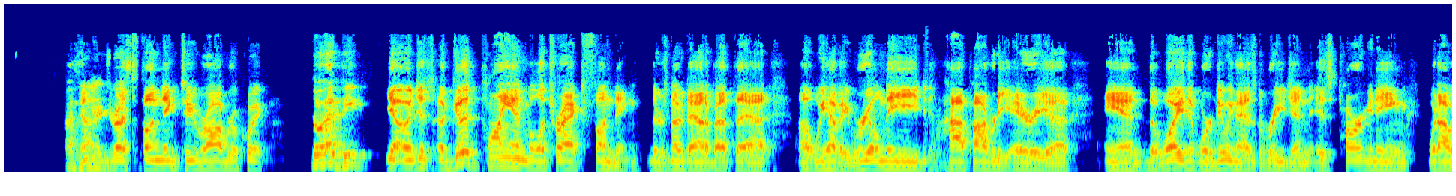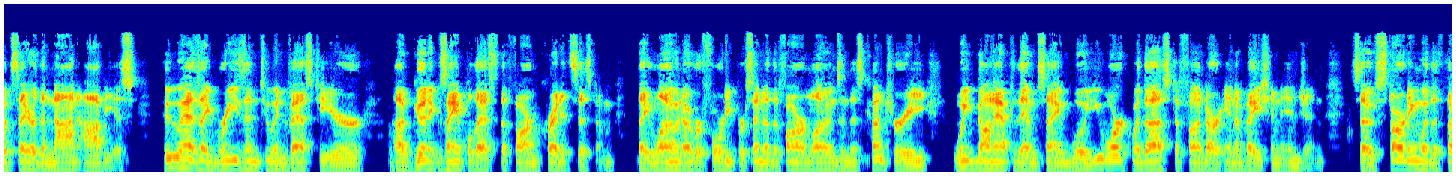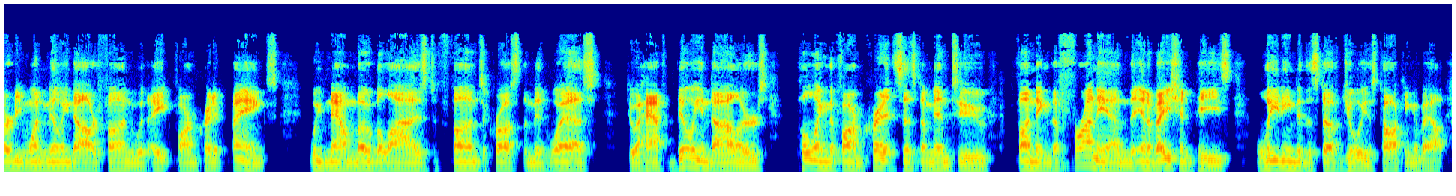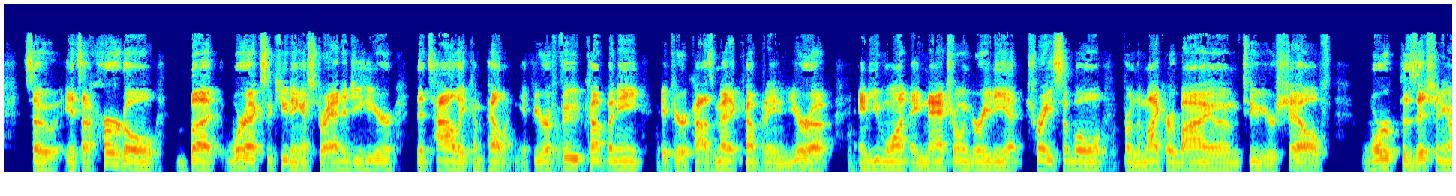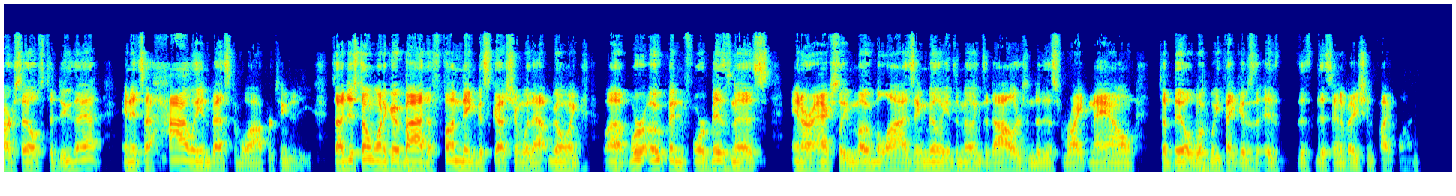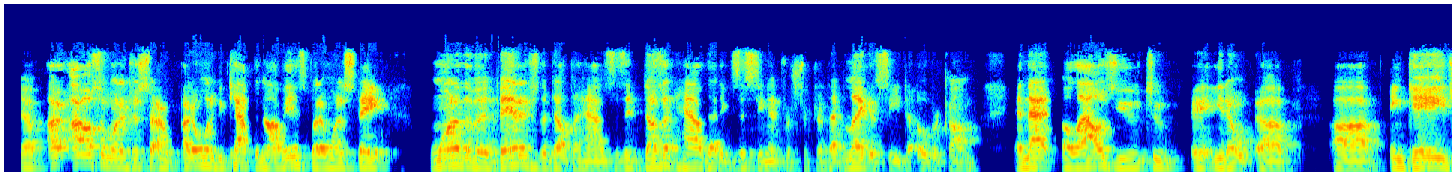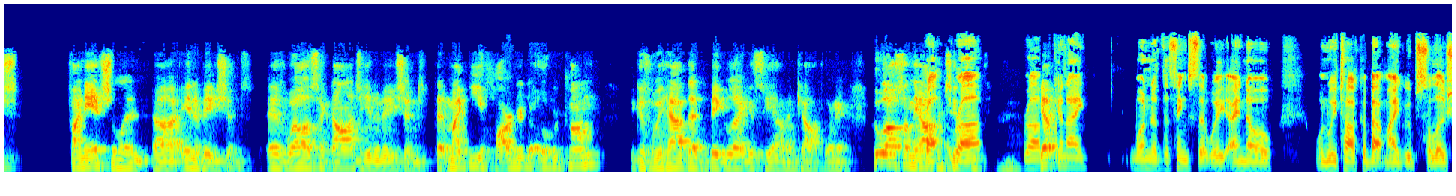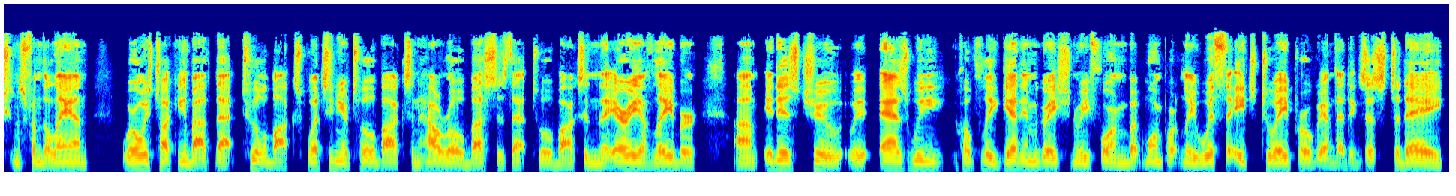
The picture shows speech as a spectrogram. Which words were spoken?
I think address funding too, Rob, real quick. Go ahead, Pete. Yeah, just a good plan will attract funding. There's no doubt about that. Uh, we have a real need, high poverty area, and the way that we're doing that as a region is targeting what I would say are the non obvious. Who has a reason to invest here? A good example that's the farm credit system. They loan over 40% of the farm loans in this country. We've gone after them saying, Will you work with us to fund our innovation engine? So, starting with a $31 million fund with eight farm credit banks, we've now mobilized funds across the Midwest to a half billion dollars, pulling the farm credit system into funding the front end, the innovation piece, leading to the stuff Julie is talking about. So it's a hurdle, but we're executing a strategy here that's highly compelling. If you're a food company, if you're a cosmetic company in Europe, and you want a natural ingredient traceable from the microbiome to your shelf, we're positioning ourselves to do that and it's a highly investable opportunity. So i just don't want to go by the funding discussion without going uh, we're open for business and are actually mobilizing millions and millions of dollars into this right now to build what we think is, is this, this innovation pipeline. Yeah I, I, also want to just I, I don't want to be captain obvious but i want to state one of the advantages the delta has is it doesn't have that existing infrastructure that legacy to overcome. And that allows you to eh, you know uh, uh, engage financial uh, innovations as well as technology innovations that might be harder to overcome because we have that big legacy out in California. Who else on the opportunity? Rob, Rob, yep. can I? One of the things that we I know when we talk about my group solutions from the land, we're always talking about that toolbox. What's in your toolbox and how robust is that toolbox? In the area of labor, um, it is true. As we hopefully get immigration reform, but more importantly, with the H2A program that exists today,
